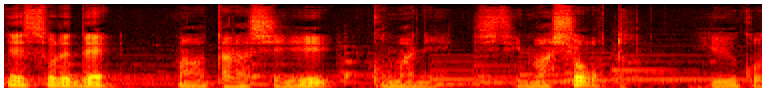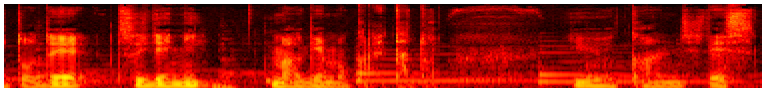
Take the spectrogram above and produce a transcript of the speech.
でそれで、まあ、新しい駒にしましょうということでついでに、まあ、弦も変えたという感じです。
